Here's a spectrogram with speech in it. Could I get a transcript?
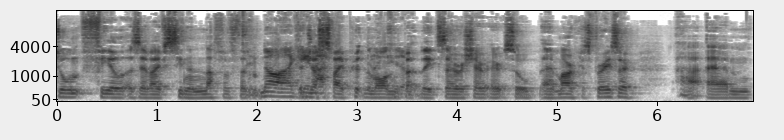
don't feel as if I've seen enough of them No, again, to justify I- putting them I on, couldn't- but they deserve a shout out. So uh, Marcus Fraser, uh, um,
